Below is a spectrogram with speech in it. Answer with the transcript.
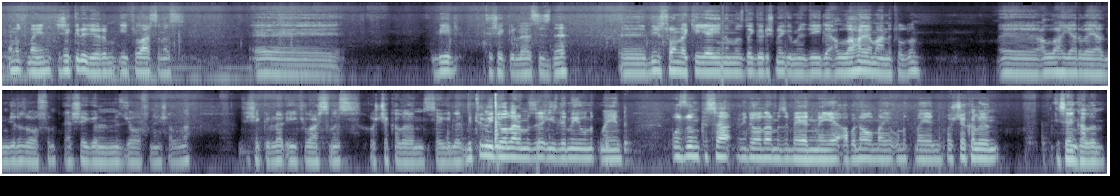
unutmayın. Teşekkür ediyorum. İyi ki varsınız. Ee, bir teşekkürler sizde. Ee, bir sonraki yayınımızda görüşmek ümidiyle Allah'a emanet olun. Ee, Allah yar ve yardımcınız olsun. Her şey gönlünüzce olsun inşallah. Teşekkürler. İyi ki varsınız. Hoşçakalın. Sevgiler. Bütün videolarımızı izlemeyi unutmayın. Uzun kısa videolarımızı beğenmeyi, abone olmayı unutmayın. Hoşçakalın. Esen kalın.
